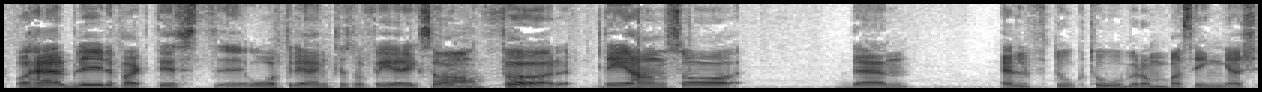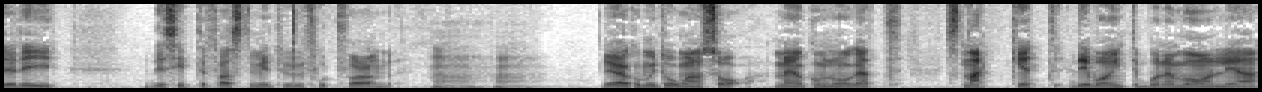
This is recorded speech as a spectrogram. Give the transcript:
Och här blir det faktiskt eh, återigen Kristoffer Eriksson. Ja, för det han sa den 11 oktober om Basinga Cheri. Det sitter fast i mitt huvud fortfarande. Mm, Jag kommer inte ihåg vad han sa. Men jag kommer ihåg att snacket, det var inte på den vanliga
